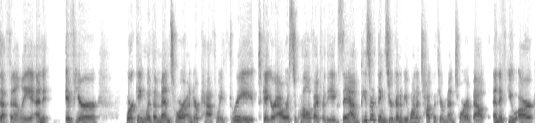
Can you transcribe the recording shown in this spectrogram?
Definitely. And if you're working with a mentor under pathway 3 to get your hours to qualify for the exam, these are things you're going to be want to talk with your mentor about. And if you are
